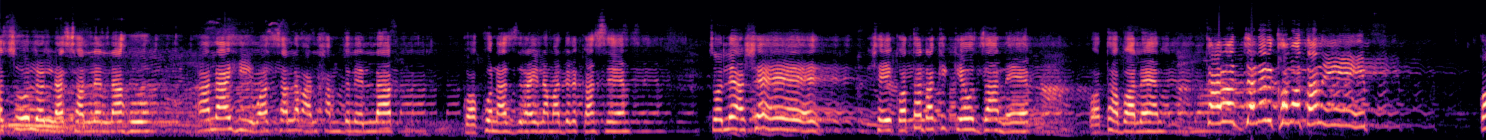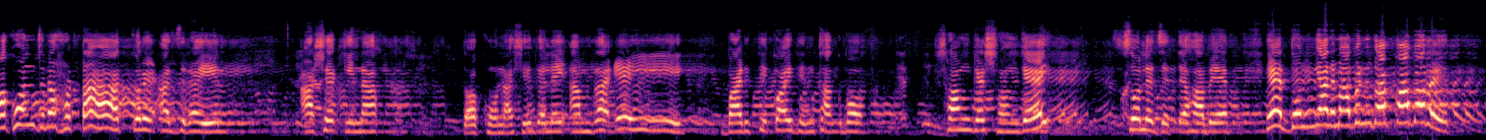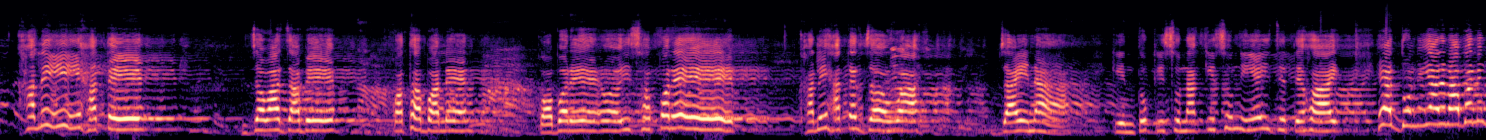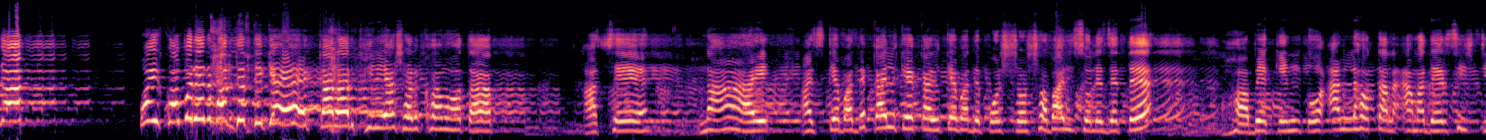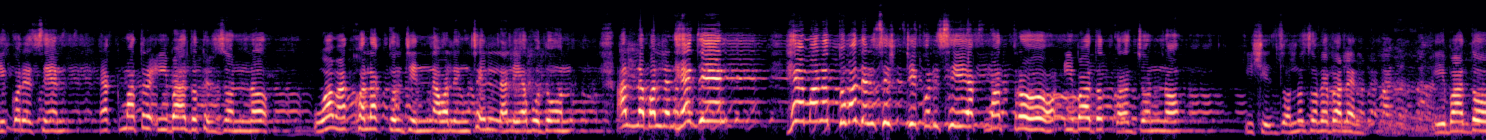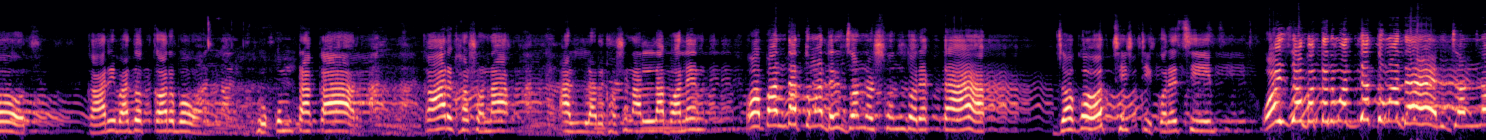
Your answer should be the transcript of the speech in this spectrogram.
রসুল্লাহ সাল্লাল্লাহু আলাহি ওয়াসাল্লাম, আলহামদুলিল্লাহ, কখন আজরাইল আমাদের কাছে চলে আসে? সেই কথাটা কি কেউ জানে? কথা বলেন কারোর জানার ক্ষমতা নেই। কখন যেন হঠাৎ করে আজরাইল আসে কিনা? তখন আসে গেলে আমরা এই বাড়িতে কয়দিন থাকব? সঙ্গে সঙ্গে চলে যেতে হবে। এ দুনিয়ার মাবন কবরে খালি হাতে যাওয়া যাবে। কথা বলেন, কবরে ওই সফরে খালি হাতে যাওয়া যায় না। কিন্তু কিছু না কিছু নিয়েই যেতে হয়। হে দুনিয়ার মাবন ওই কবরের মধ্যে থেকে কারার ফিরে আসার ক্ষমতা আছে নাই। আজকে বাদে কালকে কালকে বাদে পরশু সবারই চলে যেতে হবে কিন্তু আল্লাহ তাআলা আমাদের সৃষ্টি করেছেন একমাত্র ইবাদতের জন্য। ওয়ামা খলাকতুল জিন্না ওয়াল ইনসা ইল্লা আল্লাহ বললেন, হে জিন, হে মানে তোমাদের সৃষ্টি করেছি একমাত্র ইবাদত করার জন্য। কিসের জন্য জোরে বলেন? ইবাদত। কার ইবাদত করব? হুকুমটা কার? কার ঘোষণা? আল্লাহর ঘোষণা। আল্লাহ বলেন, ও বান্দা, তোমাদের জন্য সুন্দর একটা জগৎ সৃষ্টি করেছি। ওই জগতের মধ্যে তোমাদের জন্য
